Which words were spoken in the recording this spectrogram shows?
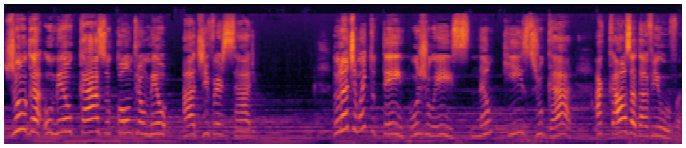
julga o meu caso contra o meu adversário. Durante muito tempo, o juiz não quis julgar a causa da viúva.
